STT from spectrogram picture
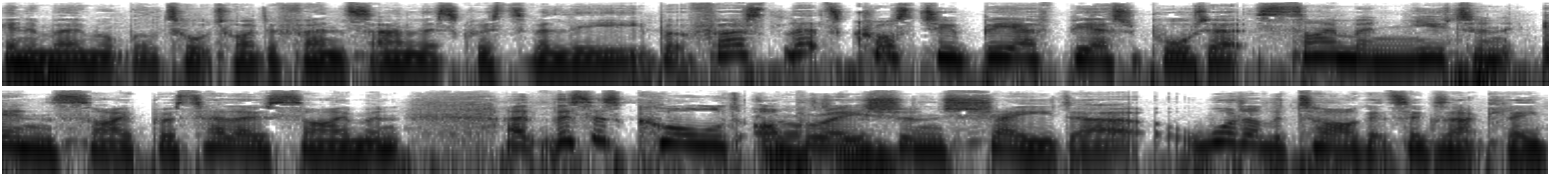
In a moment, we'll talk to our defence analyst Christopher Lee. But first, let's cross to BFBS reporter Simon Newton in Cyprus. Hello, Simon. Uh, this is called Good Operation Shader. What are the targets exactly?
